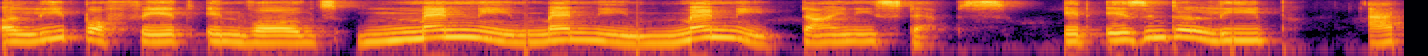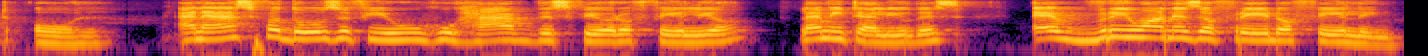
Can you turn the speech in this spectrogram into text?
a leap of faith involves many, many, many tiny steps. It isn't a leap at all. And as for those of you who have this fear of failure, let me tell you this everyone is afraid of failing.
